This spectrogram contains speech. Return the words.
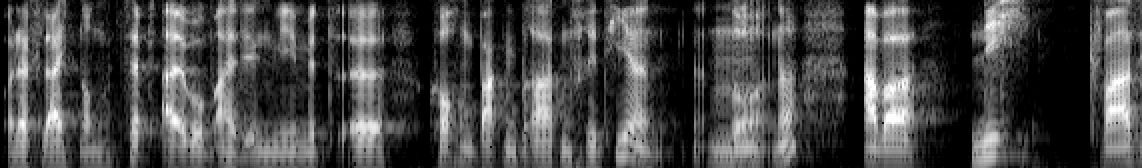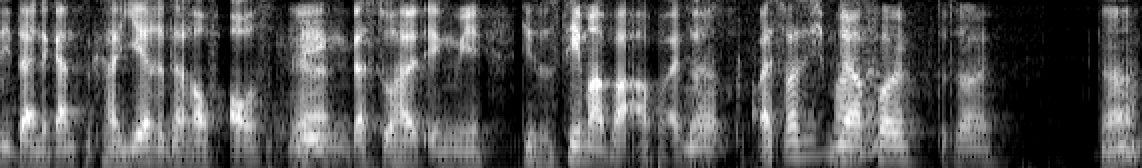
Oder vielleicht noch ein Konzeptalbum halt irgendwie mit äh, Kochen, Backen, Braten, Frittieren. Mhm. So, ne? Aber nicht quasi deine ganze Karriere darauf auslegen, Ja. dass du halt irgendwie dieses Thema bearbeitest. Weißt du, was ich meine? Ja, voll, total. Ja?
